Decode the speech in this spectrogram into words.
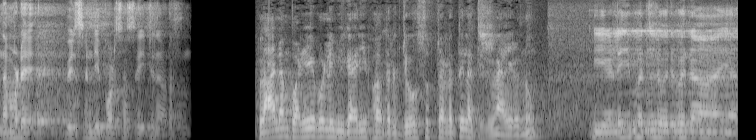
നമ്മുടെ വിൻസെന്റ് ഇപ്പോൾ സൊസൈറ്റി നടത്തുന്നു. ലാലം പഴയപള്ളി വികാരി ഫാദർ ജോസഫ് തടത്തിൽ അധ്യക്ഷനായിരുന്നു. ഈ എളിയവരിൽ ഒരുവനായ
